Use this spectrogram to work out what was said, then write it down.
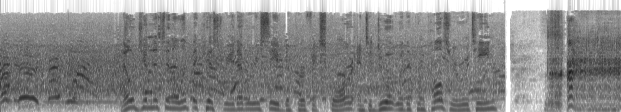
on the first line. No gymnast in Olympic history had ever received a perfect score, and to do it with a compulsory routine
